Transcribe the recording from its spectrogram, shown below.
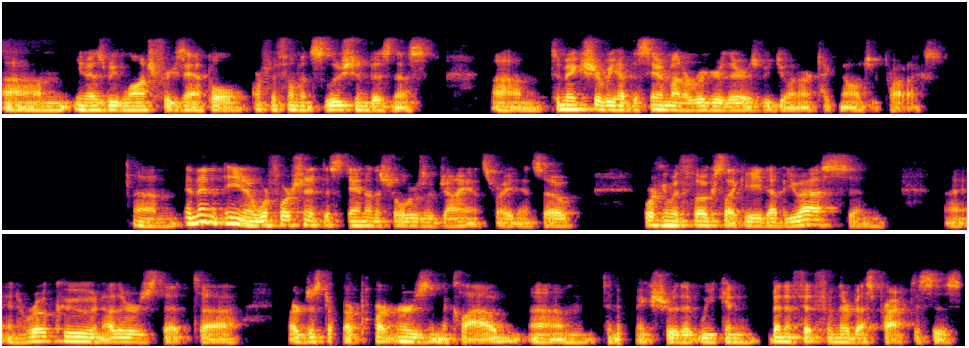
Um, you know, as we launch, for example, our fulfillment solution business, um, to make sure we have the same amount of rigor there as we do on our technology products. Um, and then, you know, we're fortunate to stand on the shoulders of giants, right? And so, working with folks like AWS and uh, and Heroku and others that uh, are just our partners in the cloud um, to make sure that we can benefit from their best practices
